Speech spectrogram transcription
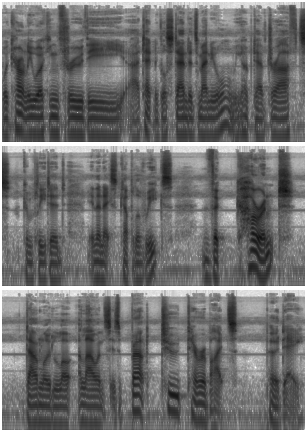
We're currently working through the uh, technical standards manual. We hope to have drafts completed in the next couple of weeks. The current download allo- allowance is about 2 terabytes per day.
